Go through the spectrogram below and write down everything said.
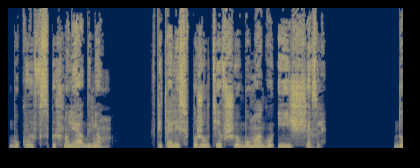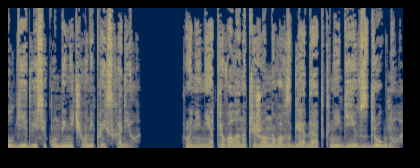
Буквы вспыхнули огнем, впитались в пожелтевшую бумагу и исчезли. Долгие две секунды ничего не происходило. Рони не отрывала напряженного взгляда от книги и вздрогнула,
